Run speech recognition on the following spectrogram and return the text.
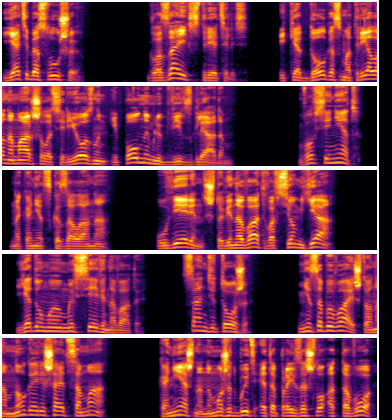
Я тебя слушаю. Глаза их встретились, и Кэт долго смотрела на маршала серьезным и полным любви взглядом. «Вовсе нет», — наконец сказала она. «Уверен, что виноват во всем я. Я думаю, мы все виноваты. Санди тоже. Не забывай, что она многое решает сама, Конечно, но может быть это произошло от того,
